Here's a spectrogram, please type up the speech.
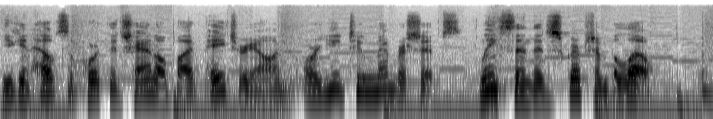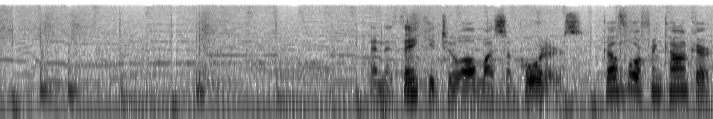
You can help support the channel by Patreon or YouTube memberships. Links in the description below. And a thank you to all my supporters. Go forth and conquer.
